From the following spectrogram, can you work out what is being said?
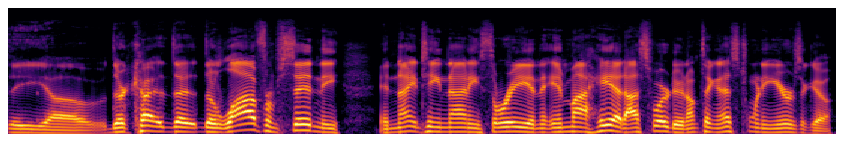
the uh, they're they're they're live from Sydney in 1993, and in my head, I swear, dude, I'm thinking that's 20 years ago.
